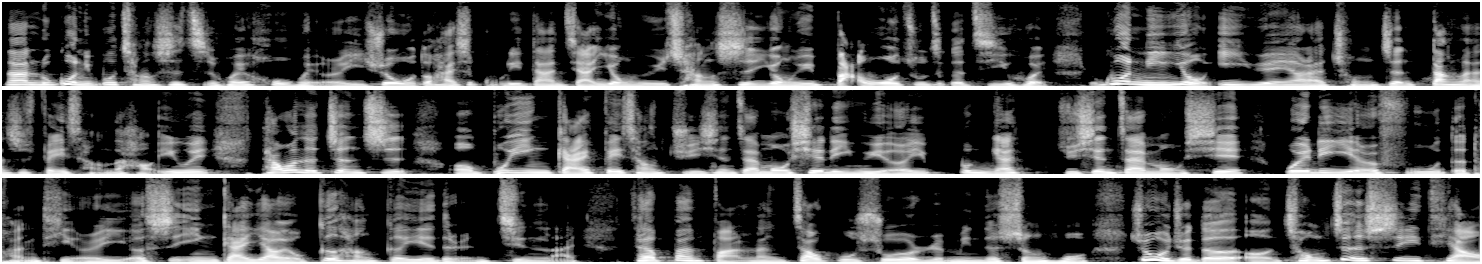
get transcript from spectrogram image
那如果你不尝试，只会后悔而已。所以我都还是鼓励大家勇于尝试，勇于把握住这个机会。如果你有意愿要来从政，当然是非常的好，因为台湾的政治呃不应该非常局限在某些领域而已，不应该局限在某些为利益而服务的团体而已，而是应该要有各行各业的人进来，才有办法来照顾所有人民的生活。所以我觉得呃从政是一条。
